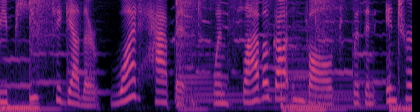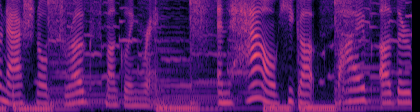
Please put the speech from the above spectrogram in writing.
we piece together what happened when Slava got involved with an international drug smuggling ring and how he got five other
